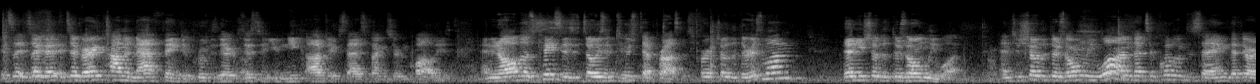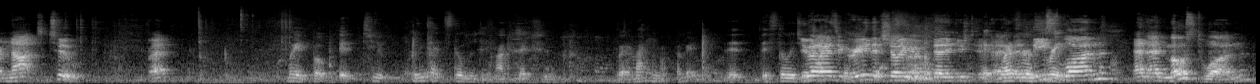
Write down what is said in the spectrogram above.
It's, it's like a, it's a very common math thing to prove that there exists a unique object satisfying certain qualities. And in all those cases, it's always a two-step process. First, show that there is one, then you show that there's only one. And to show that there's only one, that's equivalent to saying that there are not two, right? Wait, but it too, couldn't that still lead to contradiction? Wait, I'm not, okay, it still Do you guys agree that showing you that if you Okay, at, at least three? one and at most one,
